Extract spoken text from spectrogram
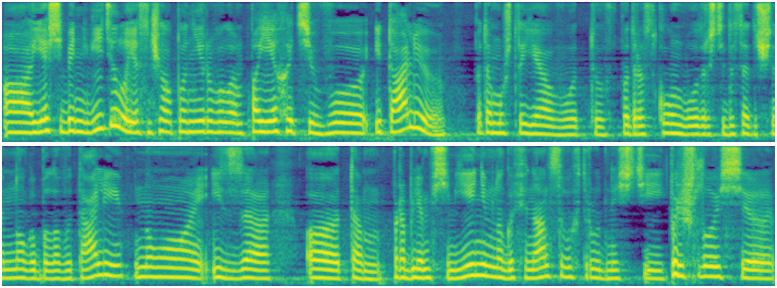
А я себя не видела. Я сначала планировала поехать в Италию, потому что я вот в подростковом возрасте достаточно много была в Италии, но из-за э, там проблем в семье, немного финансовых трудностей, пришлось э,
